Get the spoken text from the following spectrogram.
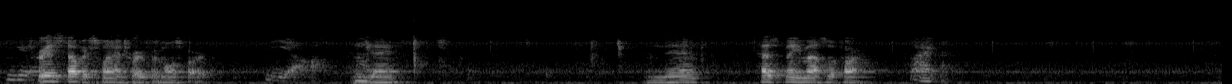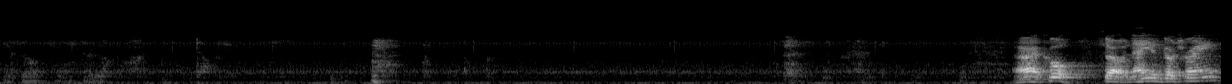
Yeah. Pretty self-explanatory for the most part. Yeah. Okay. And then, how's it been your mouth so far? alright. Thanks for all this. There we go. All right, cool. So now you just go train,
